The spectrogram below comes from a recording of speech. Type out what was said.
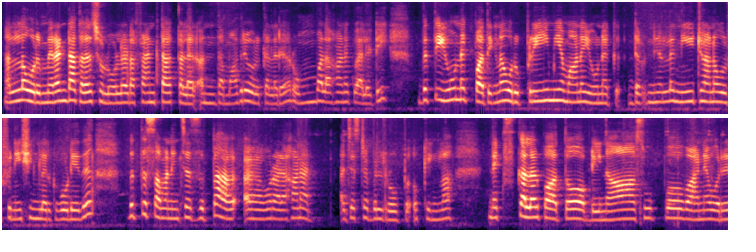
நல்ல ஒரு மிரண்டா கலர் சொல்லுவோம்லடா ஃபேண்டா கலர் அந்த மாதிரி ஒரு கலரு ரொம்ப அழகான குவாலிட்டி வித் யூனெக் பார்த்தீங்கன்னா ஒரு ப்ரீமியமான யூனெக் நல்ல நீட்டான ஒரு ஃபினிஷிங்கில் இருக்கக்கூடியது. வித் செவன் இன்ச்சஸ் இப்போ ஒரு அழகான அட்ஜஸ்டபிள் ரோப்பு ஓகேங்களா நெக்ஸ்ட் கலர் பார்த்தோம் அப்படின்னா சூப்பர்வான ஒரு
